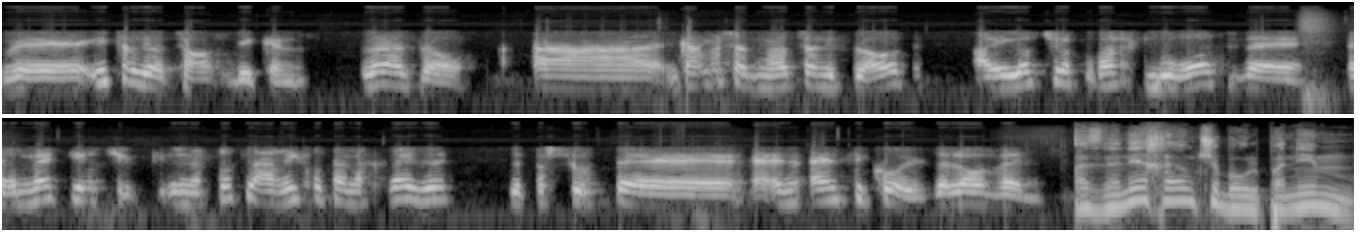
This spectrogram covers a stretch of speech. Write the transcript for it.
ואי אפשר להיות צ'ארלס דיקנס. לא יעזור. כמה שהדמויות שלו נפלאות, העלילות שלו כל כך סגורות והרמטיות, שלנסות להעריך אותן אחרי זה, זה פשוט, אה, אין, אין סיכוי, זה לא עובד. אז נניח היום כשבאולפנים,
